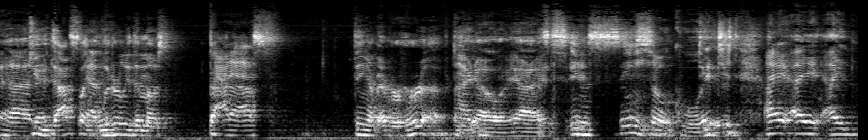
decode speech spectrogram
uh, dude, that's like yeah, literally the most badass thing I've ever heard of. Dude. I know. Yeah, It's, it's, it's insane. so cool. dude. It just I, I I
